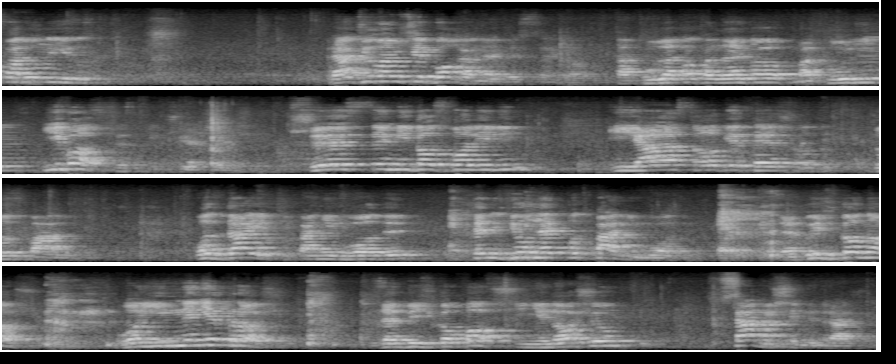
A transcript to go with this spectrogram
będzie pochwalony Jezus. Radziłem się Boga Najwyższego, Tatula kochanego, Matuli i was wszystkich przyjacieli. Wszyscy mi dozwolili i ja sobie też dozwalam. Oddaję ci, Pani młody, ten wiunek od Pani młody, żebyś go nosił, bo inny nie prosił, żebyś go po wsi nie nosił, sami się nie drażnią.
